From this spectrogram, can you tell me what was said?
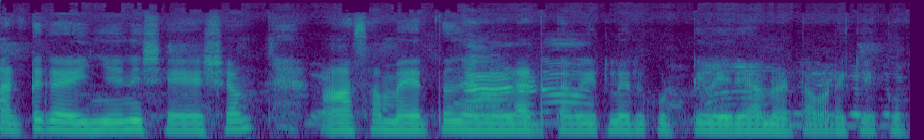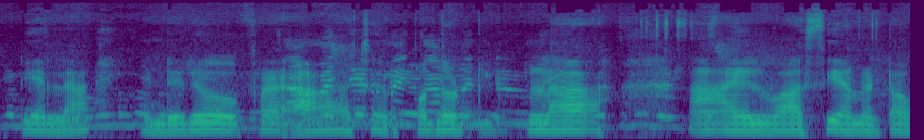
നട്ട് കഴിഞ്ഞതിന് ശേഷം ആ സമയത്ത് ഞങ്ങളുടെ അടുത്ത വീട്ടിലൊരു കുട്ടി വരികയാണ് കേട്ടോ. അവിടേക്ക് കുട്ടിയല്ല. എന്റെ ഒരു ചെറുപ്പം തൊട്ടിട്ടുള്ള അയൽവാസിയാണ് കേട്ടോ.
